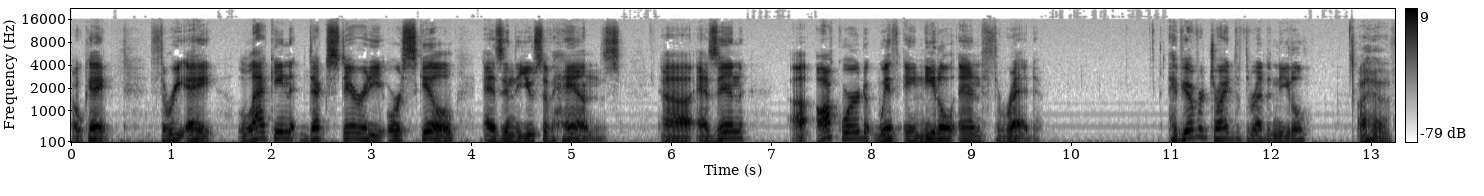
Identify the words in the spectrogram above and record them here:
Okay. 3a, lacking dexterity or skill, as in the use of hands, uh, as in uh, awkward with a needle and thread. Have you ever tried to thread a needle? I have.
